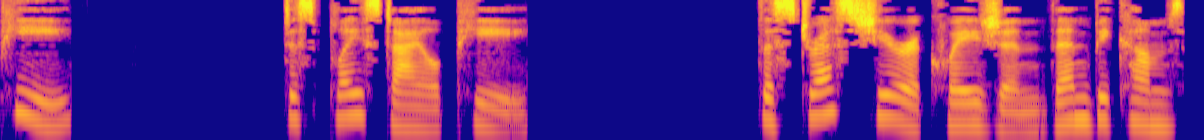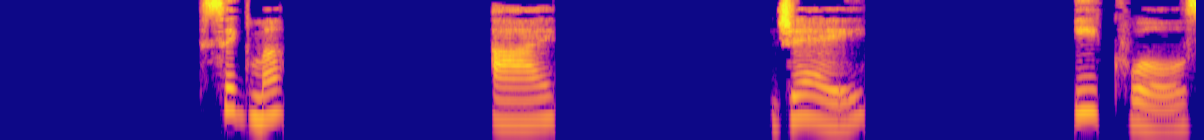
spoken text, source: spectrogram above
P. Display style p. The stress shear equation then becomes sigma i j equals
